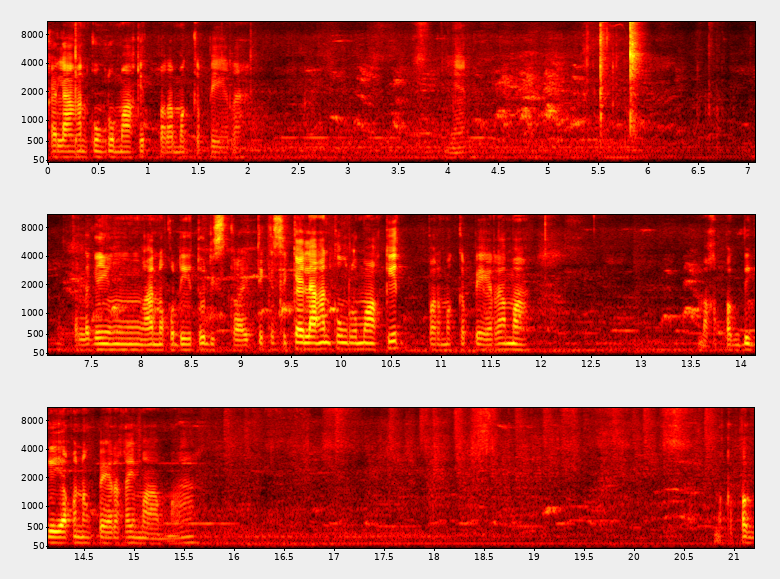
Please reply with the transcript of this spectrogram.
Kailangan kong rumakit para magkapera. Yan. Talaga yung ano ko dito, discarte. Kasi kailangan kong rumakit para magkapera ma. Makapagbigay ako ng pera kay mama. Makapag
